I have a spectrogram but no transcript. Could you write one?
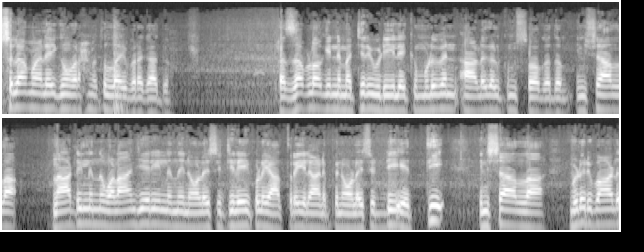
അസ്സാം വലൈക്കും വരഹമത്തല്ലാ വബർക്കാത്തു റസ ബ്ലോഗിന്റെ മറ്റൊരു വീഡിയോയിലേക്ക് മുഴുവൻ ആളുകൾക്കും സ്വാഗതം. ഇൻഷാല്ല നാട്ടിൽ നിന്ന് വളാഞ്ചേരിയിൽ നിന്ന് നോളേജ് സിറ്റിയിലേക്കുള്ള യാത്രയിലാണ് ഇപ്പോൾ നോളേജ് സിറ്റി എത്തി. ഇൻഷാല്ല ഇവിടെ ഒരുപാട്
